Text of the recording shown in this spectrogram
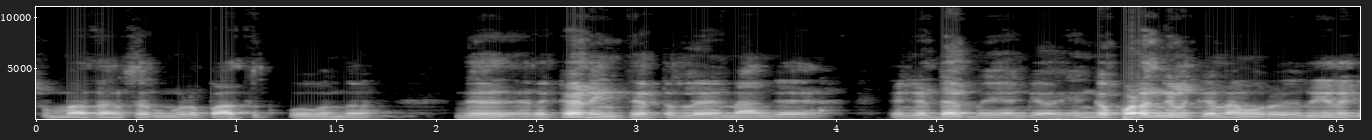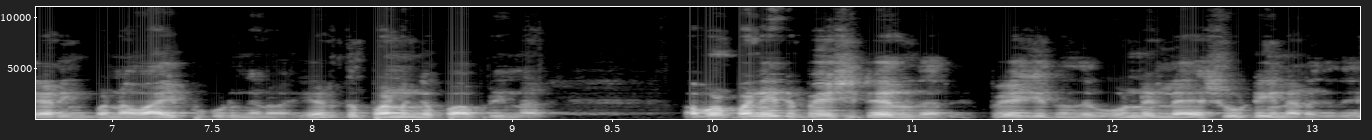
சும்மா தான் சார் உங்களை பார்த்துட்டு போக வந்தோம். இந்த ரெக்கார்டிங் தேட்டரில் நாங்கள் எங்கள் டப் எங்கள் எங்கள் படங்களுக்கெல்லாம் ஒரு ரீ ரெக்கார்டிங் பண்ண வாய்ப்பு கொடுங்க எடுத்து பண்ணுங்கப்பா அப்படின்னாரு. அப்புறம் பண்ணிவிட்டு பேசிகிட்டே இருந்தார். பேசிகிட்டு இருந்தது ஒன்றும் இல்லை ஷூட்டிங் நடக்குது.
